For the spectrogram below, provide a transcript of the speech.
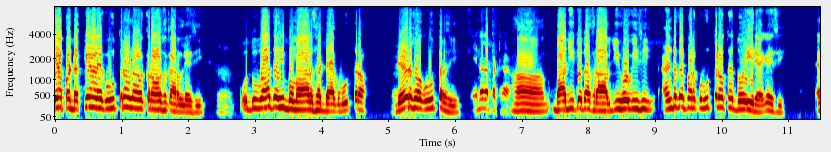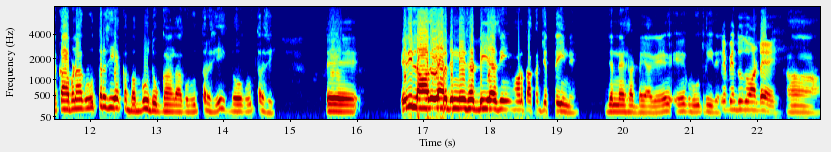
ਇਹ ਆਪਾਂ ਡੱਕਿਆਂ ਵਾਲੇ ਕਬੂਤਰਾਂ ਨਾਲ ਕ੍ਰਾਸ ਕਰ ਲਏ ਸੀ। ਉਦੋਂ ਬਾਅਦ ਅਸੀਂ ਬਿਮਾਲ ਛੱਡਿਆ ਕਬੂਤਰ। 150 ਕਬੂਤਰ ਸੀ। ਇਹਨਾਂ ਦਾ ਪੱਠਾ। ਹਾਂ ਬਾਜੀ ਤੋਂ ਤਾਂ ਖਰਾਬ ਜੀ ਹੋ ਗਈ ਸੀ। ਐਂਡ ਤੇ ਪਰ ਕਬੂਤਰ ਉੱਥੇ ਦੋ ਹੀ ਰਹਿ ਗਏ ਸੀ। ਇੱਕ ਆਪਣਾ ਕਬੂਤਰ ਸੀ ਇੱਕ ਬੱਬੂ ਦੁੱਗਾਂ ਦਾ ਕਬੂਤਰ ਸੀ ਦੋ ਕਬੂਤਰ ਸੀ। ਤੇ ਇਹਦੀ ਲਾਗ ਯਾਰ ਜਿੰਨੇ ਛੱਡੀ ਆ ਅਸੀਂ ਹੁਣ ਤੱਕ ਜਿੱਤੇ ਹੀ ਨੇ ਜਿੰਨੇ ਛੱਡੇ ਹੈਗੇ ਇਹ- ਕਬੂਤਰੀ ਦੇ। ਇਹ ਬਿੰਦੂ ਤੋਂ ਆਂਡੇ ਆਏ। ਹਾਂ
